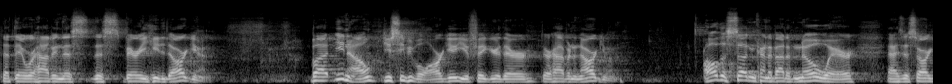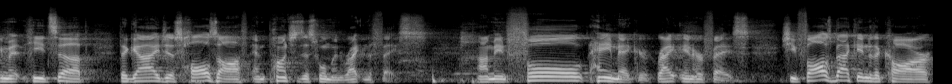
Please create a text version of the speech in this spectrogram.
that they were having this, this very heated argument. But you know, you see people argue, you figure they're, they're having an argument. All of a sudden, kind of out of nowhere, as this argument heats up, the guy just hauls off and punches this woman right in the face. I mean, full haymaker right in her face. She falls back into the car,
